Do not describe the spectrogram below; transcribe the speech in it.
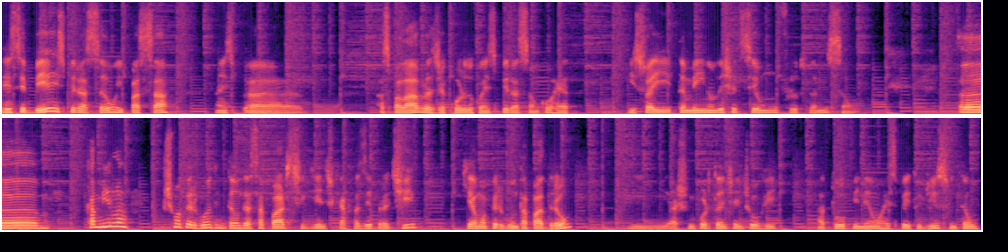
receber a inspiração e passar a, a, as palavras de acordo com a inspiração correta. Isso aí também não deixa de ser um fruto da missão. Uh, Camila, última pergunta, então, dessa parte que a gente quer fazer para ti, que é uma pergunta padrão, e acho importante a gente ouvir a tua opinião a respeito disso. Então,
